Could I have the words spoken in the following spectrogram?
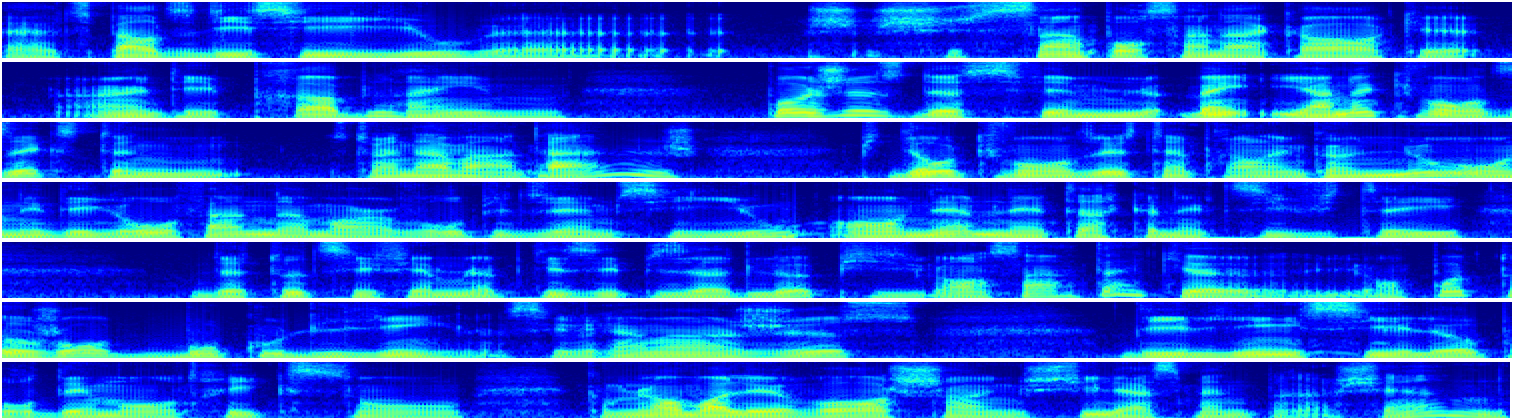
euh, tu parles du DCEU, je suis 100% d'accord que un des problèmes, pas juste de ce film-là, ben il y en a qui vont dire que c'est un avantage. Puis d'autres qui vont dire c'est un problème. Comme nous, on est des gros fans de Marvel puis du MCU. On aime l'interconnectivité de tous ces films-là puis des épisodes-là. Puis on s'entend qu'ils n'ont pas toujours beaucoup de liens. C'est vraiment juste des liens ici et là pour démontrer qu'ils sont. Comme là, on va aller voir Shang-Chi la semaine prochaine.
